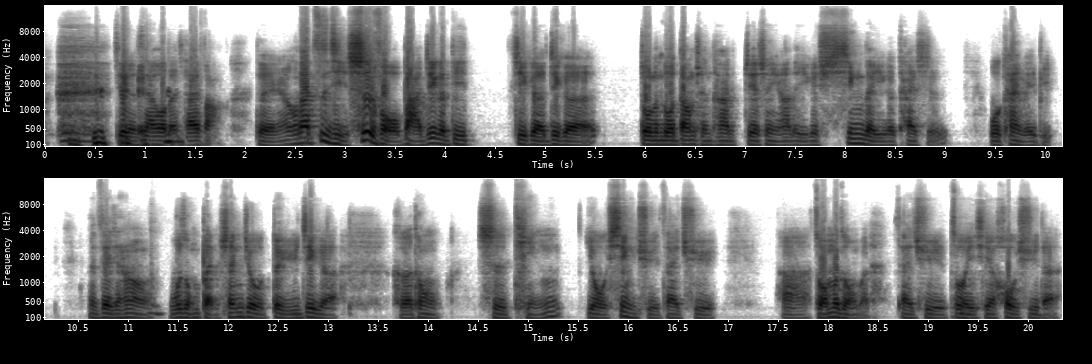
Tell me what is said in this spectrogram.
这个赛后的采访，对，然后他自己是否把这个地，这个这个多伦多当成他职业生涯的一个新的一个开始，我看未必。那再加上吴总本身就对于这个合同是挺有兴趣再去啊琢磨琢磨的，再去做一些后续的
